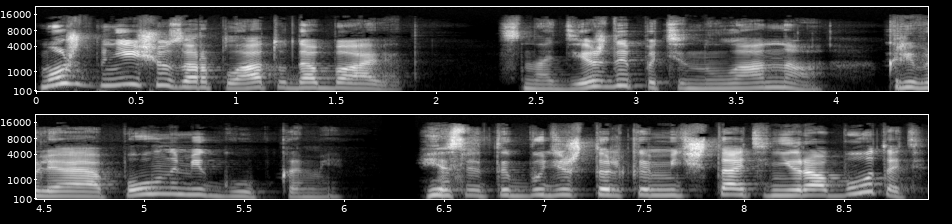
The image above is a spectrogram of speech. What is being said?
Может, мне еще зарплату добавят. С надеждой потянула она, кривляя полными губками. Если ты будешь только мечтать и не работать,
